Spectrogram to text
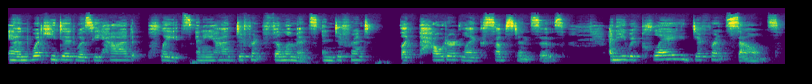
And what he did was he had plates and he had different filaments and different like powdered like substances. And he would play different sounds.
